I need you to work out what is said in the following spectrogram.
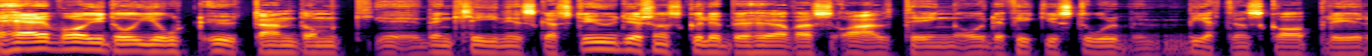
här var ju då gjort utan de, eh, den kliniska studier som skulle behövas och allting och det fick ju stor vetenskaplig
